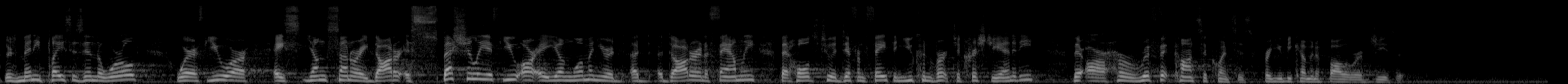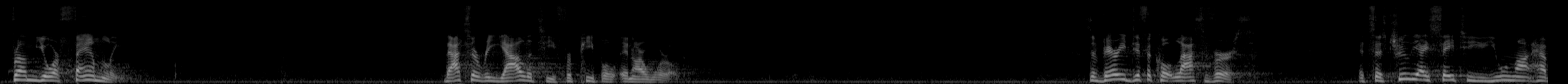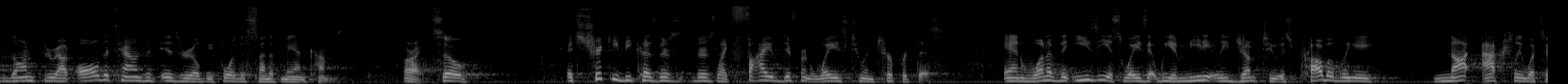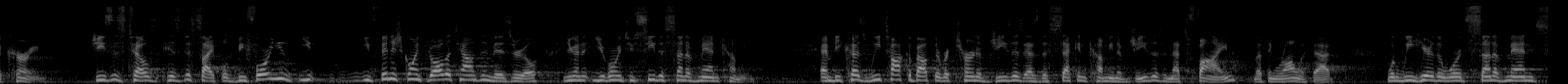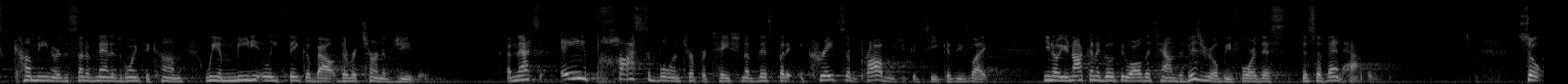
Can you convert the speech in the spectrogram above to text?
There's many places in the world where if you are a young son or a daughter, especially if you are a young woman, you're a, a, a daughter in a family that holds to a different faith and you convert to Christianity, there are horrific consequences for you becoming a follower of Jesus from your family. That's a reality for people in our world. It's a very difficult last verse. It says, Truly I say to you, you will not have gone throughout all the towns of Israel before the Son of Man comes. All right, so it's tricky because there's, there's like five different ways to interpret this. And one of the easiest ways that we immediately jump to is probably not actually what's occurring. Jesus tells his disciples, before you, you, you finish going through all the towns in Israel, you're, gonna, you're going to see the Son of Man coming. And because we talk about the return of Jesus as the second coming of Jesus, and that's fine, nothing wrong with that, when we hear the word Son of Man's coming or the Son of Man is going to come, we immediately think about the return of Jesus. And that's a possible interpretation of this, but it creates some problems you could see because he's like, you know, you're not going to go through all the towns of Israel before this, this event happens. So,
